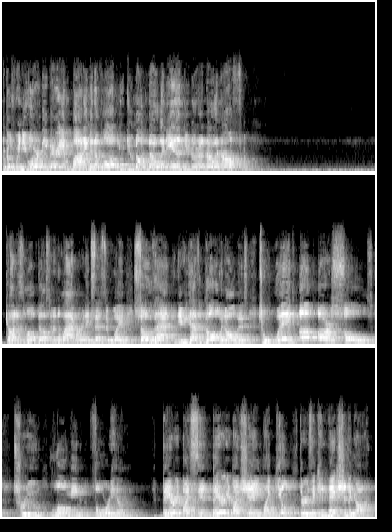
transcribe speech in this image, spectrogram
Because when you are the very embodiment of love, you do not know an end, you do not know enough. God has loved us in an elaborate and excessive way so that, and has a goal in all this, to wake up our souls true longing for Him. Buried by sin, buried by shame, by guilt, there is a connection to God.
